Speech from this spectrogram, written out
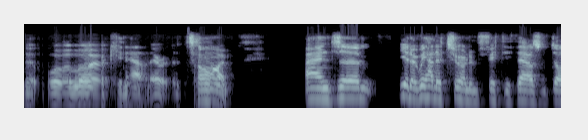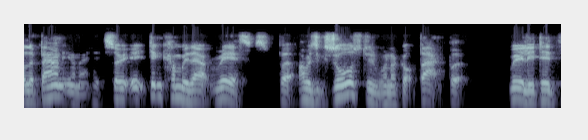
that were working out there at the time. And um, you know, we had a two hundred fifty thousand dollar bounty on our head, so it didn't come without risks. But I was exhausted when I got back, but really did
